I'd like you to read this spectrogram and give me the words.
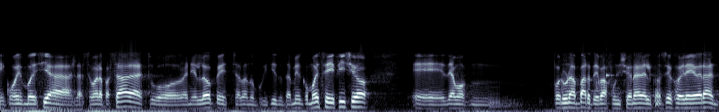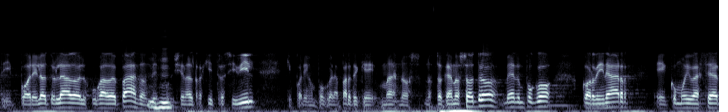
Eh, como vos decías la semana pasada, estuvo Daniel López charlando un poquitito también, como ese edificio, eh, digamos, mm, por una parte va a funcionar el Consejo Deliberante y por el otro lado el Juzgado de Paz, donde funciona el registro civil, que pone un poco la parte que más nos, nos toca a nosotros, ver un poco, coordinar eh, cómo iba a ser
